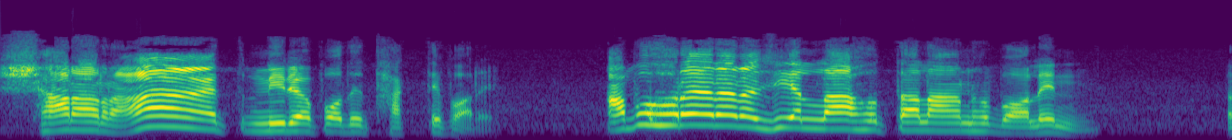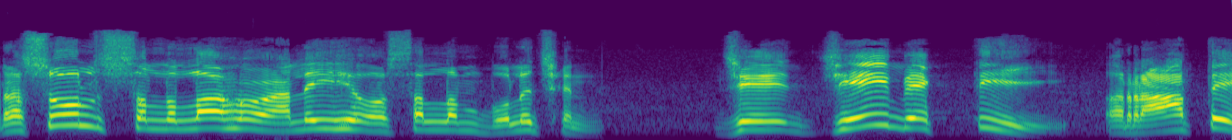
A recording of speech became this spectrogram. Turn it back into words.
সারা রাত নিরাপদে থাকতে পারে। আবু হরাইরা রাজি আল্লাহ তালাহ বলেন, রসুল সাল্লাহ আলহি ওসাল্লাম বলেছেন যে যেই ব্যক্তি রাতে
